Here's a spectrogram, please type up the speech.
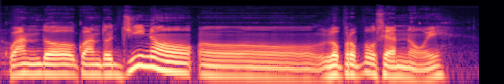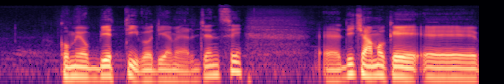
Quando, quando Gino oh, lo propose a noi come obiettivo di emergency, eh, diciamo che eh,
